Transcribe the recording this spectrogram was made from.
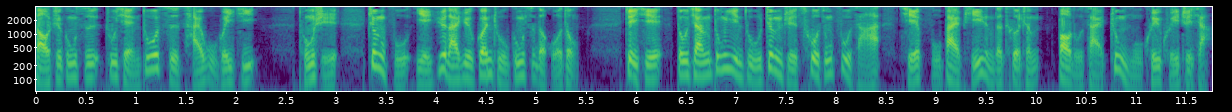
导致公司出现多次财务危机。同时，政府也越来越关注公司的活动，这些都将东印度政治错综复杂且腐败疲人的特征暴露在众目睽睽之下。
